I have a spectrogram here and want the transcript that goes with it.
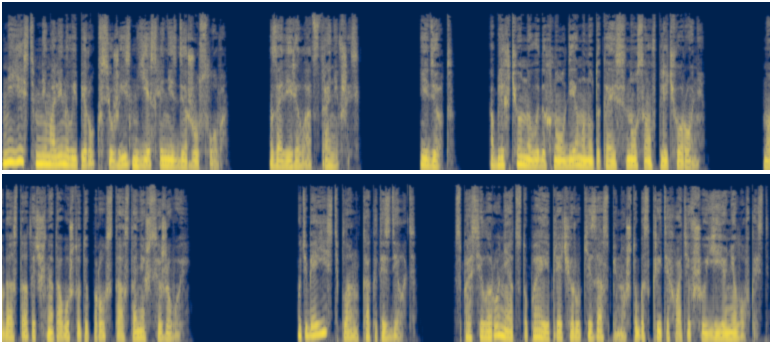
«Не есть мне малиновый пирог всю жизнь, если не сдержу слова», — заверила, отстранившись. Идет. Облегченно выдохнул демон, утыкаясь носом в плечо Рони. «Но достаточно того, что ты просто останешься живой. «У тебя есть план, как это сделать?» — спросила Рони, отступая и пряча руки за спину, чтобы скрыть охватившую ее неловкость.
